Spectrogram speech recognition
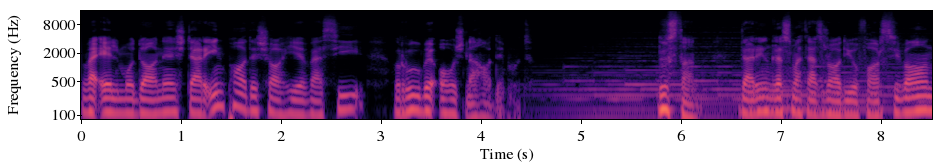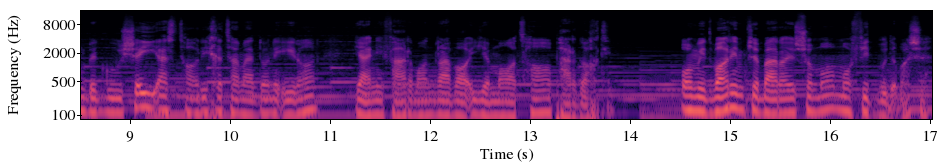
و علم و دانش در این پادشاهی وسیع رو به اوج نهاده بود. دوستان در این قسمت از رادیو فارسیوان به گوشه ای از تاریخ تمدن ایران یعنی فرمان روایی ماتها پرداختیم. امیدواریم که برای شما مفید بوده باشه.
